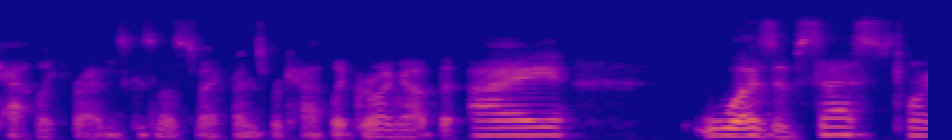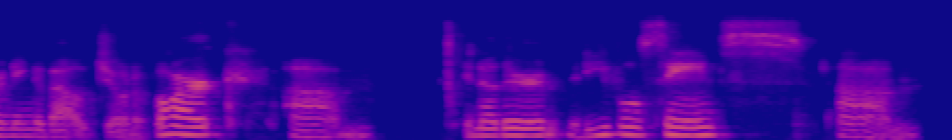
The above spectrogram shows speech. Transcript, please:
Catholic friends because most of my friends were Catholic growing up. But I was obsessed learning about Joan of Arc um, and other medieval saints. Um,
